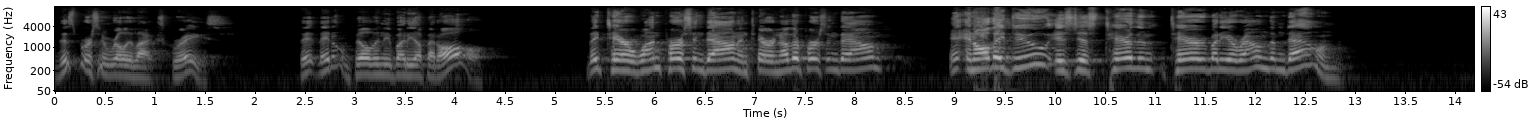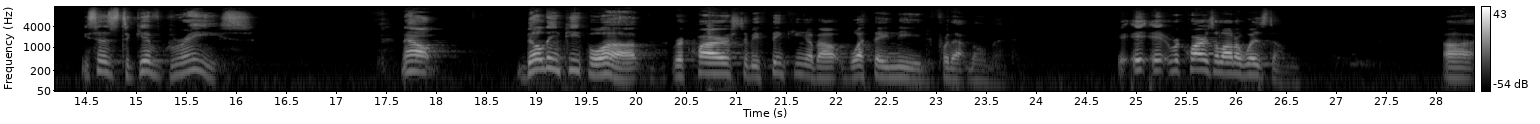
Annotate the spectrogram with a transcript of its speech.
this person really lacks grace? They, they don't build anybody up at all. They tear one person down and tear another person down. And, and all they do is just tear them, tear everybody around them down. He says to give grace. Now, building people up requires to be thinking about what they need for that moment. It, it requires a lot of wisdom. Uh,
